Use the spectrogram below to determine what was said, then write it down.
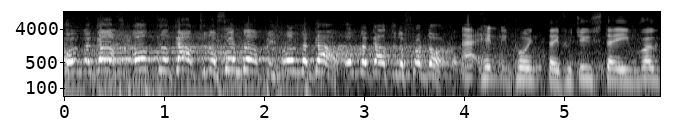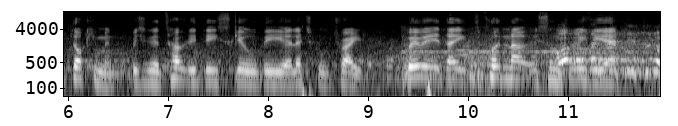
On the guard, on the guard to the front door, please. On the guard, on the guard to the front door. At Hinkley Point, they produced a road document which is going to totally de-skill the electrical trade. We're here today to put notice on 3D. the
